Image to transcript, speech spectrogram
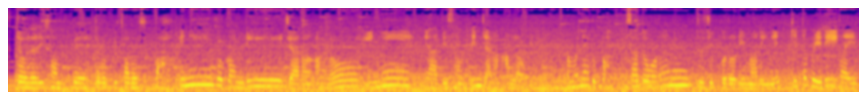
Kita udah sampai Tropical Spa. Ini bukan di Jalan Alau, ini ya di samping Jalan Alau. Namanya lupa. Satu orang 75 ringgit. Kita pilih saya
